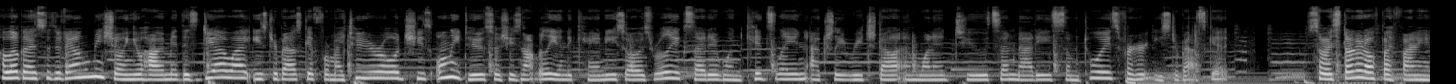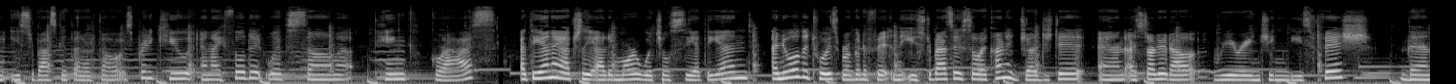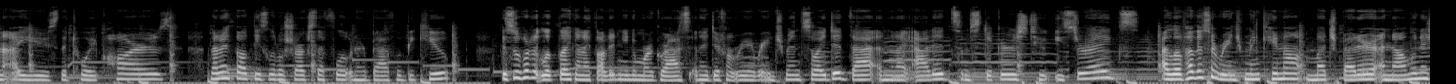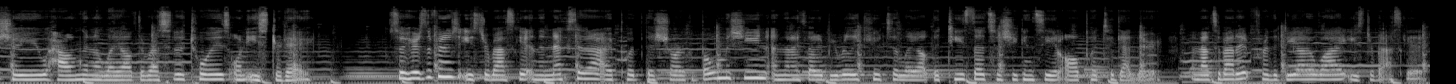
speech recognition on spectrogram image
Hello guys, so today I'm going to be showing you how I made this DIY Easter basket for my two-year-old. She's only two, so she's not really into candy, so I was really excited when Kids Lane actually reached out and wanted to send Maddie some toys for her Easter basket. So I started off by finding an Easter basket that I thought was pretty cute, and I filled it with some pink grass. At the end, I actually added more, which you'll see at the end. I knew all the toys weren't going to fit in the Easter basket, so I kind of judged it, and I started out rearranging these fish, then I used the toy cars. Then I thought these little sharks that float in her bath would be cute. This is what it looked like and I thought it needed more grass and a different rearrangement. So I did that and then I added some stickers to Easter eggs. I love how this arrangement came out much better and now I'm going to show you how I'm going to lay out the rest of the toys on Easter Day. So here's the finished Easter basket and then next to that I put the shark bubble machine and then I thought it'd be really cute to lay out the tea set so she can see it all put together. And that's about it for the DIY Easter basket.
